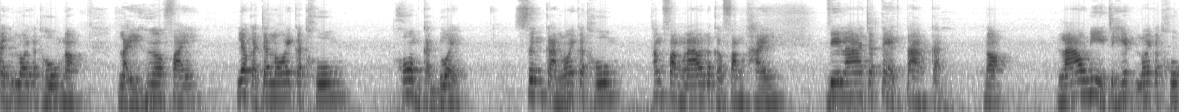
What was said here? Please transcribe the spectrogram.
ายๆคือลอยกระทงเนาะไหลเหือไฟ แล้วก็จะลอยกระทงพร้อมกันด้วย ซึ่งการลอยกระทงทั้งฝั่งลาวแล้วก็ฝั่งไทย เวลาจะแตกต่างกันเนาะลาวนี่จะเฮ็ดลอยกระทง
